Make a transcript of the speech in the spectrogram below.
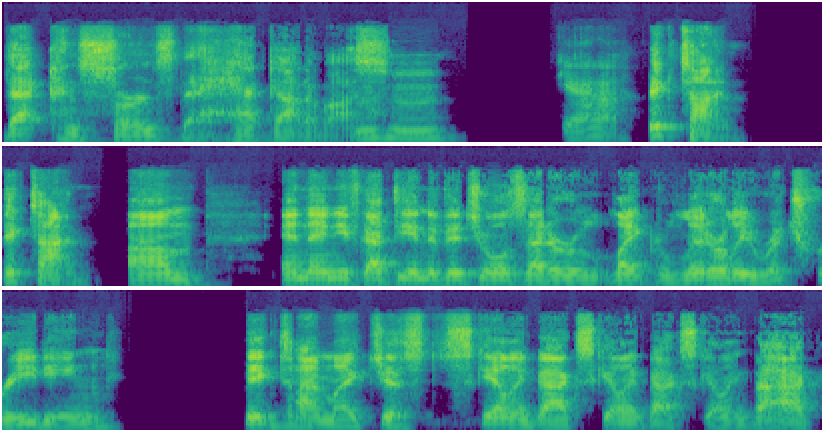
That concerns the heck out of us. hmm Yeah. Big time. Big time. Um, and then you've got the individuals that are like literally retreating big Mhm. time, like just scaling back, scaling back, scaling back.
